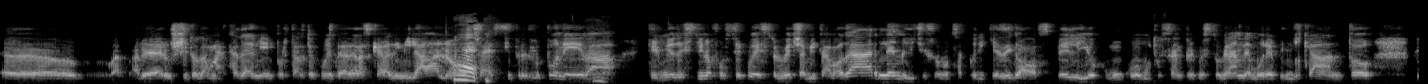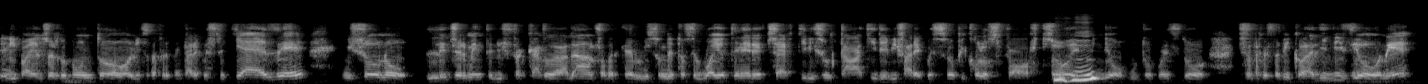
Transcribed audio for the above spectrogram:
uh, ero uscito da un'accademia importante come quella della Scala di Milano, eh. cioè si presupponeva che il mio destino fosse questo, invece abitavo ad Harlem, lì ci sono un sacco di chiese gospel, io comunque ho avuto sempre questo grande amore per il canto, quindi poi a un certo punto ho iniziato a frequentare queste chiese, mi sono leggermente distaccato dalla danza perché mi sono detto se vuoi ottenere certi risultati devi fare questo piccolo sforzo mm-hmm. e quindi ho avuto questo, c'è stata questa piccola divisione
